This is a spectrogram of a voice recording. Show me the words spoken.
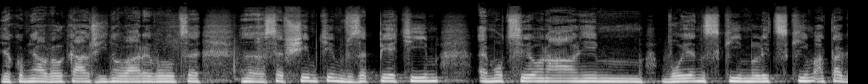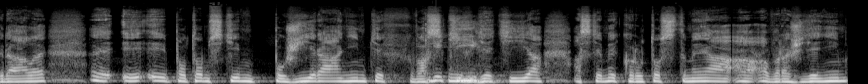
jako měla velká říjnová revoluce, eh, se vším tím vzepětím emocionálním, vojenským, lidským a tak dále. Eh, I, i potom s tím požíráním těch vlastních dětí, dětí a, a s těmi krutostmi a, a, a vražděním.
